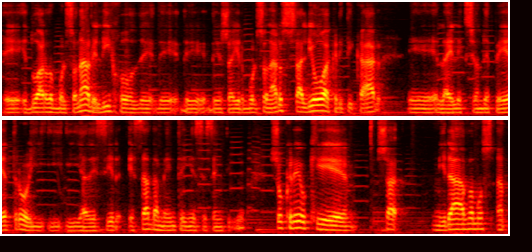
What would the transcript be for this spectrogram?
eh, Eduardo Bolsonaro, el hijo de, de, de Jair Bolsonaro, salió a criticar eh, la elección de Petro y, a decir exactamente en ese sentido. Yo creo que ya mirábamos, ah,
